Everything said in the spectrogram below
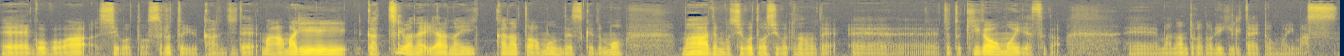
えー、午後は仕事をするという感じで、まああまりがっつりはね、やらないかなとは思うんですけども、まあでも仕事は仕事なので、えー、ちょっと気が重いですが、えー、まあなんとか乗り切りたいと思います。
